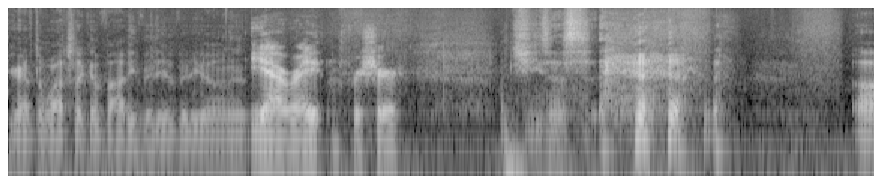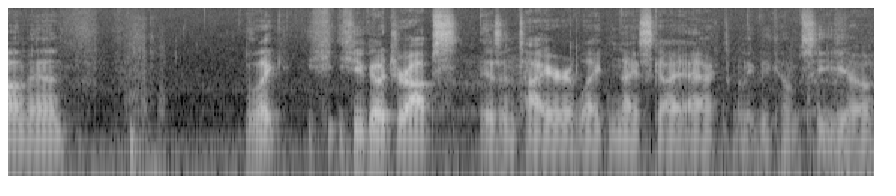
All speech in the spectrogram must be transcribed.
You're gonna have to watch like a body video video on it. Yeah, right. For sure. Jesus. oh man. Like H- Hugo drops his entire like nice guy act when he becomes CEO.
